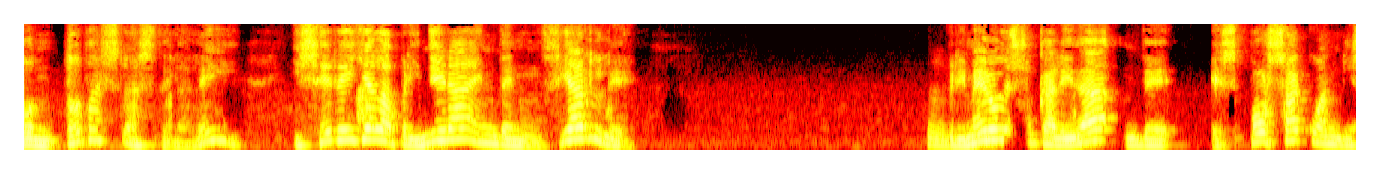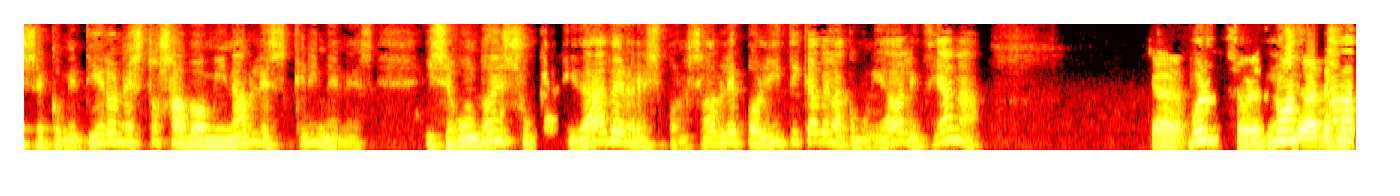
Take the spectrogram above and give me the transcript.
con todas las de la ley y ser ella la primera en denunciarle. Hmm. Primero en su calidad de esposa cuando se cometieron estos abominables crímenes y segundo en su calidad de responsable política de la comunidad valenciana. bueno, sobre no hace nada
